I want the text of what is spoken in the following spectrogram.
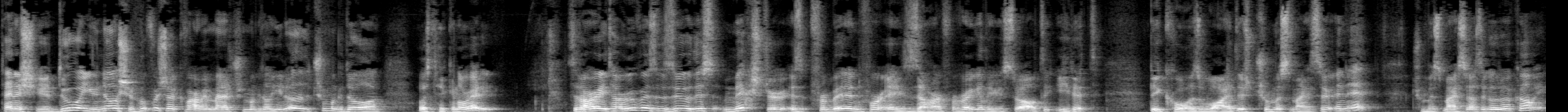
Tanish you know shehufer shakvar truma gadola. You know that the truma gadola was taken already. Zavari taruva zuzu, this mixture is forbidden for a zar, for regular Yisrael to eat it, because why? There's trumas meiser in it. Trumas meiser has to go to a kohen.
